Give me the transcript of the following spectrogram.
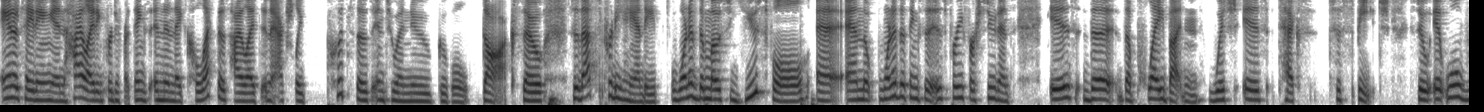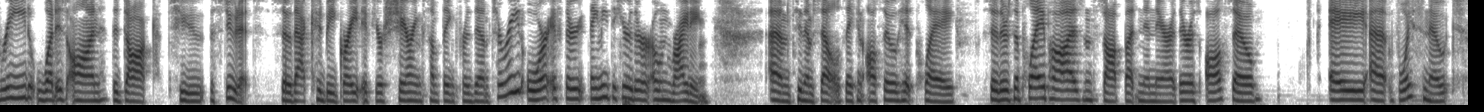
annotating and highlighting for different things, and then they collect those highlights and actually puts those into a new Google Doc. So, so that's pretty handy. One of the most useful uh, and the, one of the things that is free for students is the the play button, which is text to speech. So it will read what is on the doc to the students. So that could be great if you're sharing something for them to read or if they're, they need to hear their own writing um, to themselves. They can also hit play. So there's a play, pause, and stop button in there. There is also a uh, voice note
